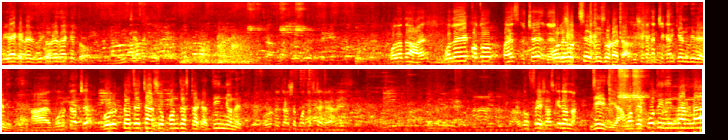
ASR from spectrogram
প্যাকেটের ভিতরে থাকে তো। নিচে থাকে। বলে দেওয়া হয়। বলে কত প্রাইস হচ্ছে বলে হচ্ছে দুশো টাকা। 200 টাকা? চিকেন বিরিয়ানি। আর গরুটা হচ্ছে? গরুরটা হচ্ছে চারশো পঞ্চাশ টাকা তিনজনের। গরুটা চারশো পঞ্চাশ টাকা। একদম ফ্রেশ আজকে রান্না? জি জি আমাদের প্রতিদিন রান্না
